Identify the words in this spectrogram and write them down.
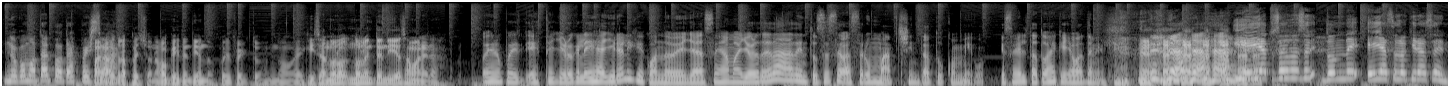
no como tal para otras personas. Para otras personas. Ok, te entiendo. Perfecto. No, eh, quizás no lo, no lo entendí de esa manera. Bueno, pues este, yo lo que le dije a Jireli es que cuando ella sea mayor de edad, entonces se va a hacer un matching tattoo conmigo. Ese es el tatuaje que ella va a tener. y ella, ¿tú sabes dónde ella se lo quiere hacer?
